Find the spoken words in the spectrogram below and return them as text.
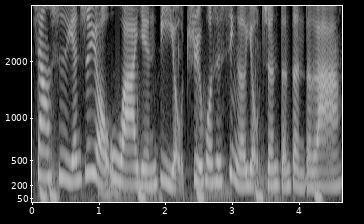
像是言之有物啊，言必有据，或是信而有真等等的啦。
